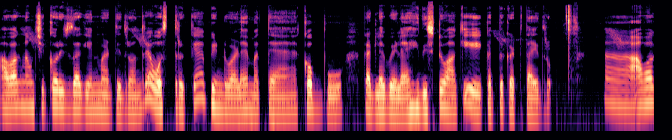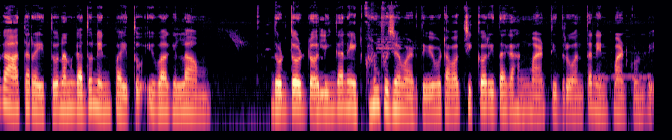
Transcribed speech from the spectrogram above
ಆವಾಗ ನಾವು ಚಿಕ್ಕವರಿದ್ದಾಗ ಏನು ಮಾಡ್ತಿದ್ರು ಅಂದರೆ ವಸ್ತ್ರಕ್ಕೆ ಪಿಂಡವಾಳೆ ಮತ್ತು ಕಬ್ಬು ಕಡಲೆಬೇಳೆ ಇದಿಷ್ಟು ಹಾಕಿ ಕತ್ತು ಕಟ್ತಾಯಿದ್ರು ಆವಾಗ ಆ ಥರ ಇತ್ತು ನನಗೆ ಅದು ನೆನಪಾಯಿತು ಇವಾಗೆಲ್ಲ ದೊಡ್ಡ ದೊಡ್ಡ ಲಿಂಗನೇ ಇಟ್ಕೊಂಡು ಪೂಜೆ ಮಾಡ್ತೀವಿ ಬಟ್ ಅವಾಗ ಚಿಕ್ಕವರಿದ್ದಾಗ ಹಂಗೆ ಮಾಡ್ತಿದ್ರು ಅಂತ ನೆನ್ಪು ಮಾಡ್ಕೊಂಡ್ವಿ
